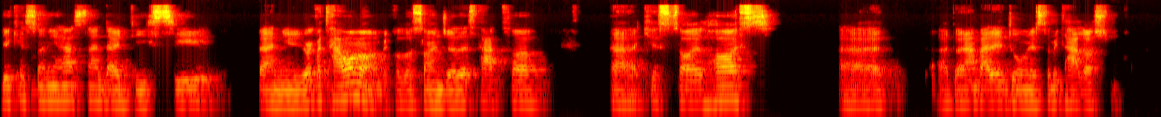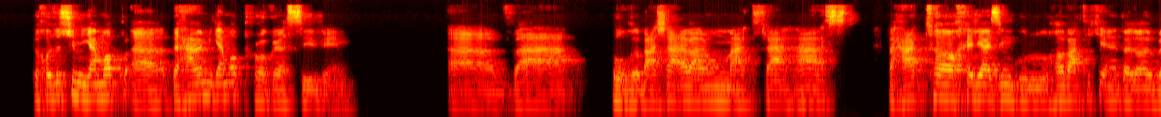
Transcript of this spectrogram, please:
یه کسانی هستن در دی سی و نیویورک و تمام آمریکا لس آنجلس حتی که سالهاست دارن برای جمهوری اسلامی تلاش می‌کنن. به خودش میگن؟ ما به همه میگن ما پروگرسیویم. و حقوق بشر برامون مطرح هست. و حتی خیلی از این گروه ها وقتی که انقلاب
